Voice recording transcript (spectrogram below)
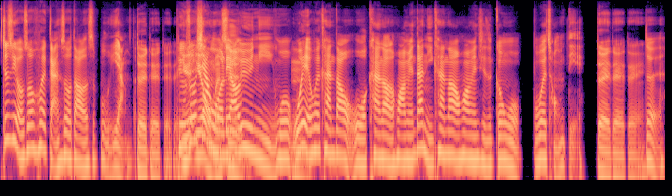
就是有时候会感受到的是不一样的。对对对对。比如说像我疗愈你，我我嗯也会看到我看到的画面，但你看到的画面其实跟我不会重叠。对对对，对，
